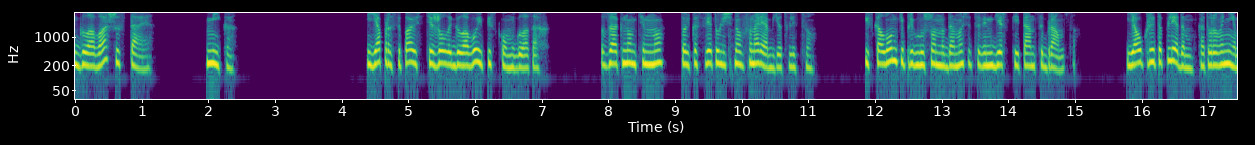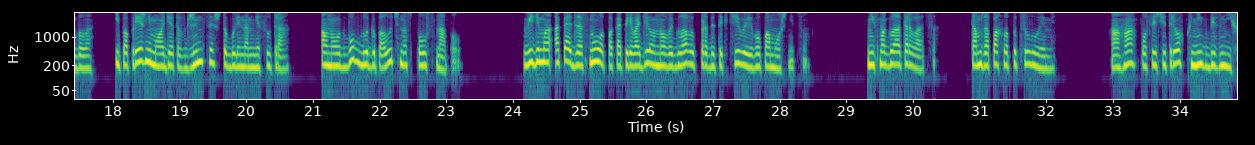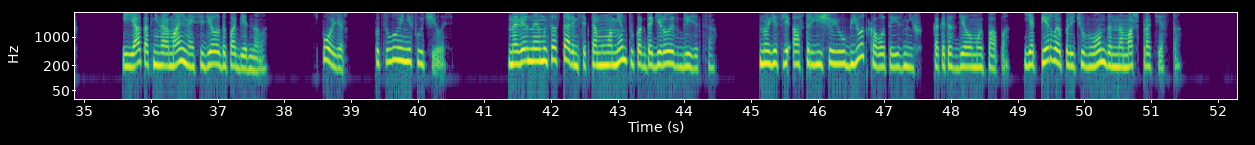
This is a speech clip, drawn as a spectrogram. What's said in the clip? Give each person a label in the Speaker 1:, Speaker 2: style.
Speaker 1: Глава шестая. Мика. Я просыпаюсь с тяжелой головой и песком в глазах. За окном темно, только свет уличного фонаря бьет в лицо. Из колонки приглушенно доносятся венгерские танцы Брамса. Я укрыта пледом, которого не было, и по-прежнему одета в джинсы, что были на мне с утра, а ноутбук благополучно сполз на пол. Видимо, опять заснула, пока переводила новые главы про детектива и его помощницу — не смогла оторваться. Там запахло поцелуями. Ага, после четырех книг без них. И я, как ненормальная, сидела до победного. Спойлер, поцелуя не случилось. Наверное, мы состаримся к тому моменту, когда герои сблизятся. Но если автор еще и убьет кого-то из них, как это сделал мой папа, я первая полечу в Лондон на марш протеста.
